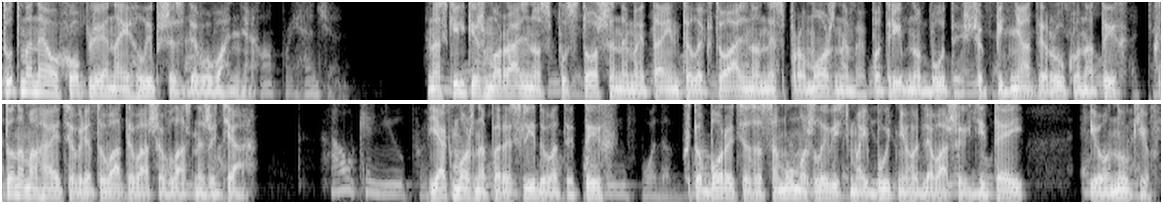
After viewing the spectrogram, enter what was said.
Тут мене охоплює найглибше здивування. Наскільки ж морально спустошеними та інтелектуально неспроможними потрібно бути, щоб підняти руку на тих, хто намагається врятувати ваше власне життя? Як можна переслідувати тих, Хто бореться за саму можливість майбутнього для ваших дітей і онуків,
